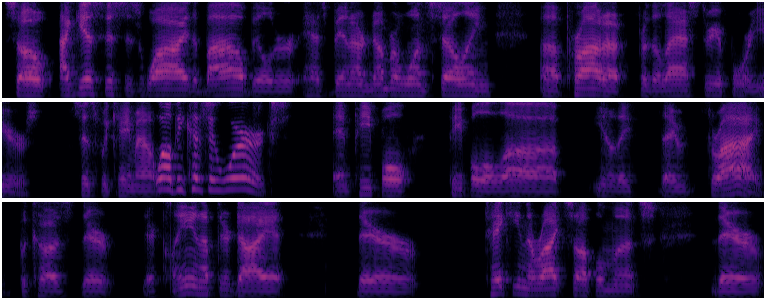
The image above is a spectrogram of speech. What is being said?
So I guess this is why the bile builder has been our number one selling uh, product for the last three or four years since we came out. Well, because it works, and people people uh, you know they they thrive because they're they're cleaning up their diet, they're taking the right supplements, they're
